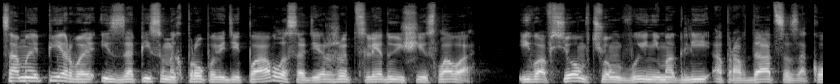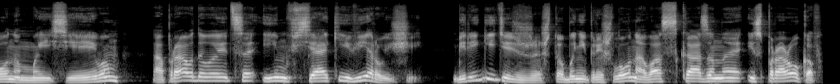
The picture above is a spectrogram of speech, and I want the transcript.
Самая первая из записанных проповедей Павла содержит следующие слова. «И во всем, в чем вы не могли оправдаться законом Моисеевым, оправдывается им всякий верующий. Берегитесь же, чтобы не пришло на вас сказанное из пророков.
